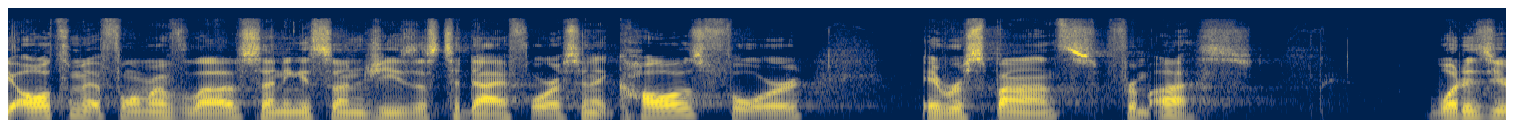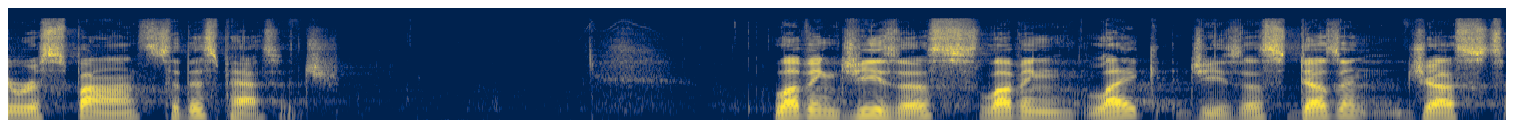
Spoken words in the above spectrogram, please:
The ultimate form of love, sending his son Jesus to die for us, and it calls for a response from us. What is your response to this passage? Loving Jesus, loving like Jesus, doesn't just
